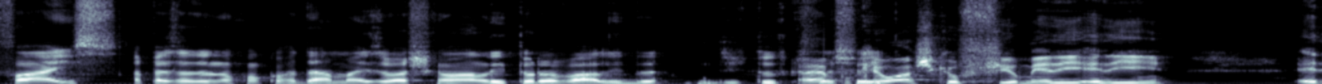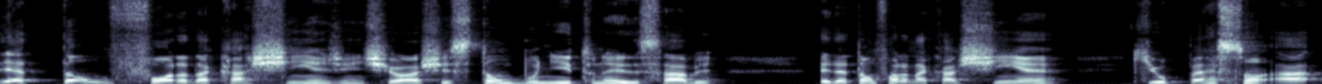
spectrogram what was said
Faz, apesar de eu não concordar, mas eu acho que é uma leitura válida de tudo que É, foi porque feito. eu acho que o filme, ele, ele. Ele é tão fora da caixinha, gente. Eu acho isso tão bonito nele, sabe? Ele é tão fora da caixinha que o person... a-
